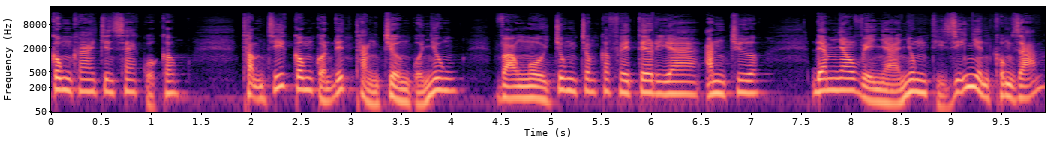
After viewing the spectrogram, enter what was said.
công khai trên xe của Công. Thậm chí Công còn đến thẳng trường của Nhung, vào ngồi chung trong cafeteria ăn trưa. Đem nhau về nhà Nhung thì dĩ nhiên không dám,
